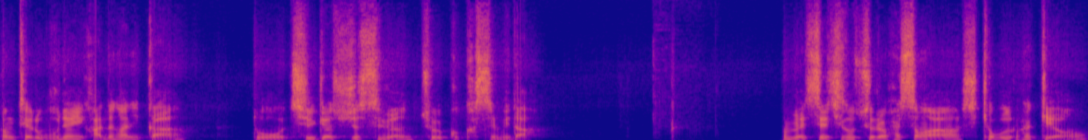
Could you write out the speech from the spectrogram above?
형태로 운영이 가능하니까 또 즐겨주셨으면 좋을 것 같습니다. 그럼 SH 노출을 활성화 시켜보도록 할게요.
